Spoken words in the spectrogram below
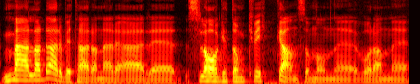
Mälarderbyt här när det är slaget om Kvickan som någon, eh, våran eh,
